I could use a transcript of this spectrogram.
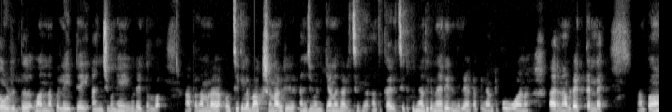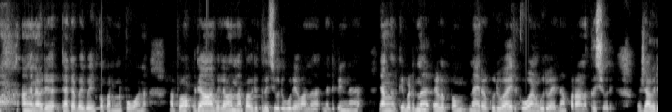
തൊഴുത് വന്നപ്പോൾ ലേറ്റായി അഞ്ചു മണി ഇവിടെ എത്തുമ്പോൾ അപ്പൊ നമ്മുടെ ഉച്ചയ്ക്കുള്ള ഭക്ഷണം അവർ അഞ്ചു മണിക്കാണ് കഴിച്ചത്. അത് കഴിച്ചിട്ട് പിന്നെ അധികം നേരം ഇരുന്നില്ല കേട്ടോ. പിന്നെ അവർ പോവാണ്. കാരണം അവിടെ എത്തണ്ടേ? അപ്പോൾ അങ്ങനെ അവർ ടാറ്റ ബൈ ബൈ ഒക്കെ പറഞ്ഞ് പോവാണ്. അപ്പോൾ രാവിലെ വന്നപ്പോൾ അവർ തൃശ്ശൂർ കൂടിയാ വന്നത് എന്നിട്ട് പിന്നെ ഞങ്ങൾക്ക് ഇവിടുന്ന് എളുപ്പം നേരെ ഗുരുവായൂർക്ക് പോവാണ്. ഗുരുവായൂരിന് അപ്പുറമാണ് തൃശ്ശൂർ പക്ഷെ അവർ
